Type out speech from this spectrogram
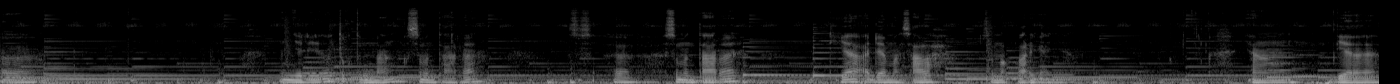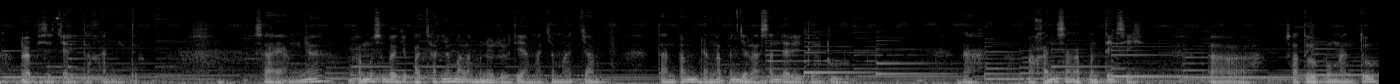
uh, menjadi untuk tenang sementara uh, sementara dia ada masalah sama keluarganya. Yang dia nggak bisa ceritakan gitu. Sayangnya kamu sebagai pacarnya malah menuduh dia macam-macam tanpa mendengar penjelasan dari dia dulu. Nah makanya sangat penting sih uh, satu hubungan tuh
